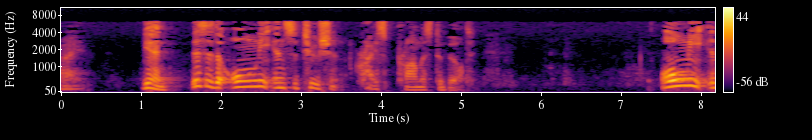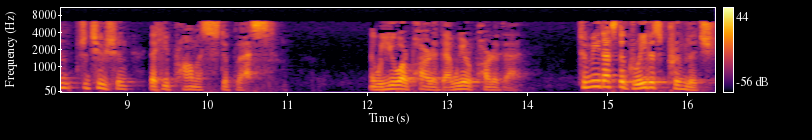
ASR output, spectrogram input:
Right? Again, this is the only institution Christ promised to build only institution that He promised to bless. And you are part of that. We are part of that. To me, that's the greatest privilege.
